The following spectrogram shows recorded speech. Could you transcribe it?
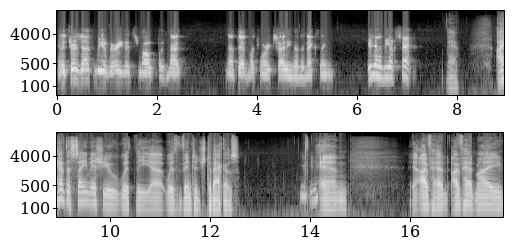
and it turns out to be a very good smoke, but not not that much more exciting than the next thing, you're going to be upset. Yeah, I have the same issue with the uh, with vintage tobaccos, mm-hmm. and yeah, I've had I've had my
